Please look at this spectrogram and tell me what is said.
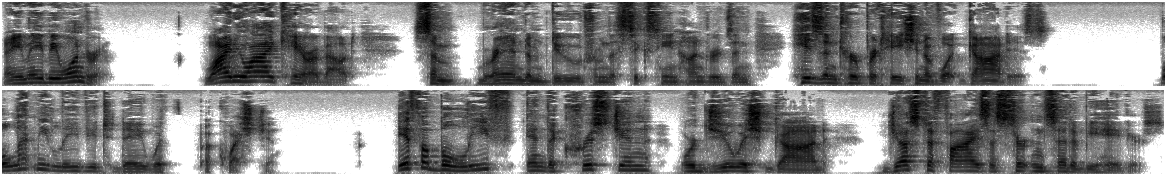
now you may be wondering, why do I care about some random dude from the 1600s and his interpretation of what God is? Well, let me leave you today with a question. If a belief in the Christian or Jewish God justifies a certain set of behaviors,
